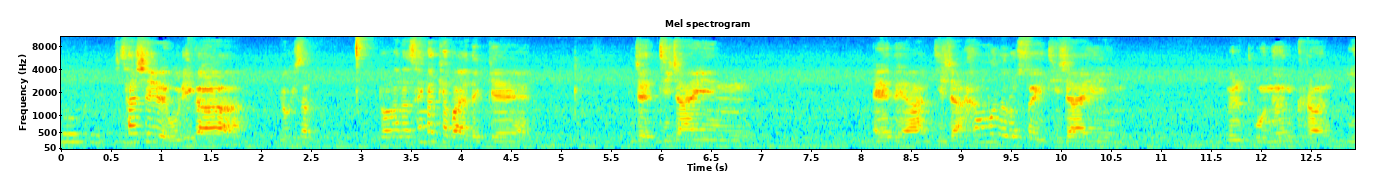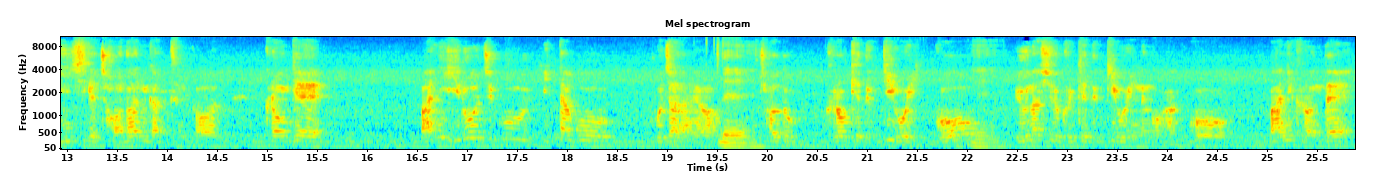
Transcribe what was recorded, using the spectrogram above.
뭐 그- 사실 우리가 여기서 또 하나 생각해봐야 될 게 이제 디자인에 대한 디자 학문으로서의 디자인을 보는 그런 인식의 전환 같은 것 그런 게 많이 이루어지고 있다고 보잖아요. 네. 저도 그렇게 느끼고 있고 네. 유나 씨도 그렇게 느끼고 있는 것 같고 많이 그런데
